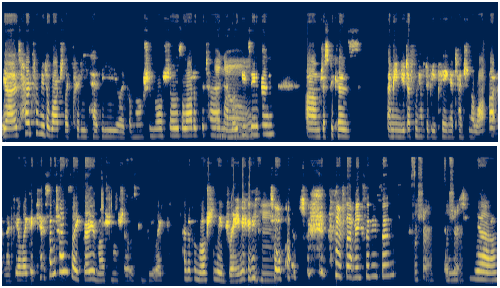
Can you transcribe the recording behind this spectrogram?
Yeah, it's hard for me to watch like pretty heavy, like emotional shows a lot of the time, or movies even. Um, just because I mean, you definitely have to be paying attention a lot, and I feel like it can sometimes like very emotional shows can be like kind of emotionally draining mm-hmm. to watch, if that makes any sense. For sure. For and, sure. Yeah.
